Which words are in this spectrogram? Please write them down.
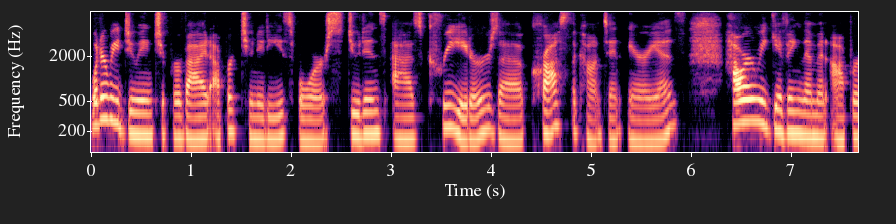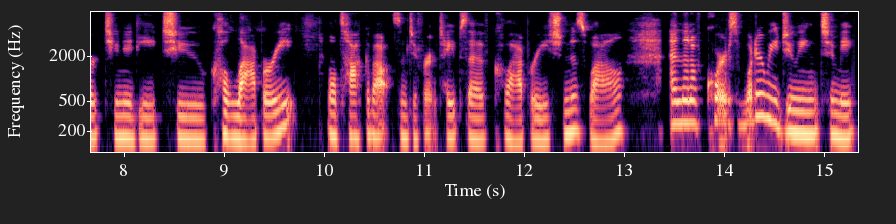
what are we doing to provide opportunities for students as creators across the content areas? How are we giving them an opportunity to collaborate? We'll talk about some different types of collaboration as well. And then, of course, what are we doing to make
